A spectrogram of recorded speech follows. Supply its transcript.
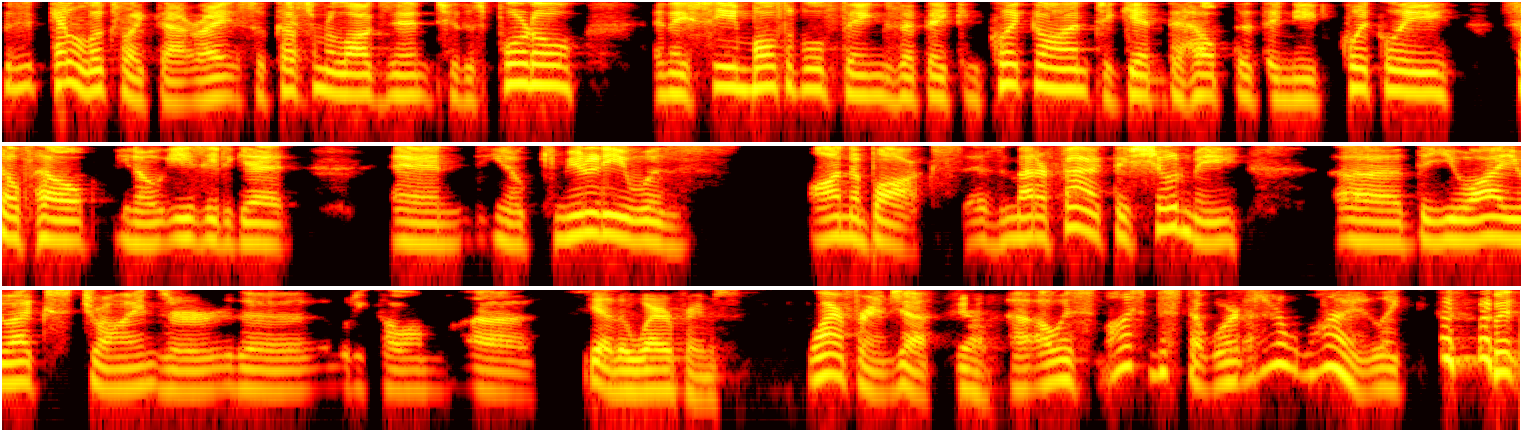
but it kind of looks like that, right? So customer logs into this portal and they see multiple things that they can click on to get the help that they need quickly, self-help, you know, easy to get. And you know, community was on the box. As a matter of fact, they showed me uh, the UI UX drawings or the what do you call them? Uh, yeah, the wireframes. Wireframes, yeah. Yeah. Uh, I always I always miss that word. I don't know why. Like, but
